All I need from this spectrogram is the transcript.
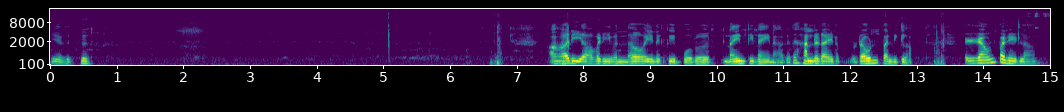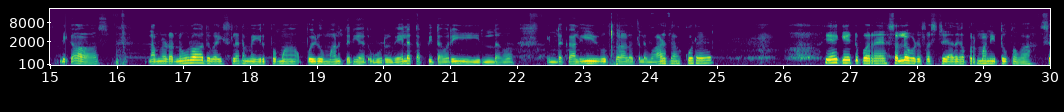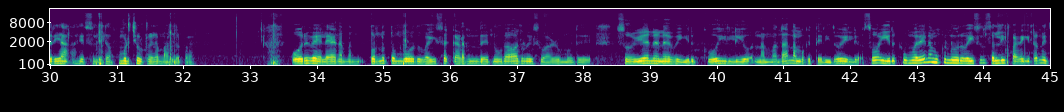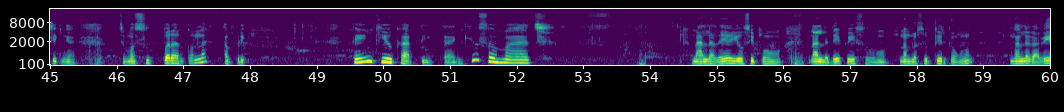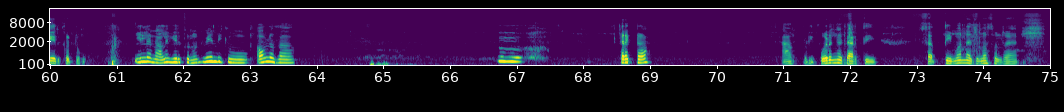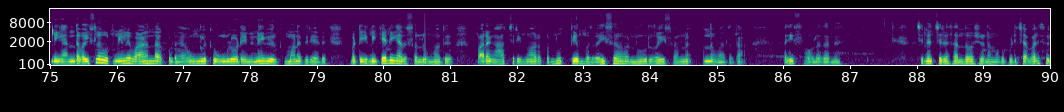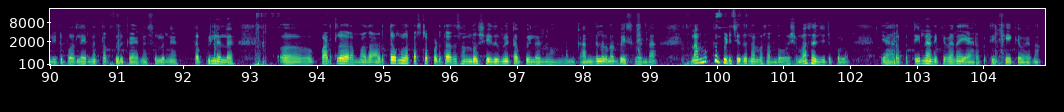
எதுக்கு? ஆடி ஆவணி வந்தால் எனக்கு இப்போ ஒரு நைன்டி நைன் ஆகுது. ஹண்ட்ரட் ஆகிடும் ரவுண்ட் பண்ணிக்கலாம். ரவுண்ட் பண்ணிடலாம். பிகாஸ் நம்மளோட நூறாவது வயசில் நம்ம இருப்போமா போயிடுவோமான்னு தெரியாது. ஒரு வேளை தப்பி தவறி இந்த இந்த கழிவு காலத்தில் வாழ்ந்தால் கூட ஏன் கேட்டு போகிறேன் சொல்ல விடு ஃபஸ்ட்டு அதுக்கப்புறமா நீ தூக்கம் வா. சரியா? இது சொல்லிட்டோம். முடிச்சு விட்ருவேன் மறந்து போகிறேன் ஒருவேளை நம்ம தொண்ணூத்தொம்போது வயசை கடந்து நூறாவது வயசு வாழும்போது சுய நினைவு இருக்கோ இல்லையோ நம்ம தான் நமக்கு தெரியுதோ இல்லையோ ஸோ இருக்கும்போதே நமக்கு நூறு வயசுன்னு சொல்லி பழகிட்டோம்னு வச்சுக்கோங்க. சும்மா சூப்பராக இருக்கும்ல? அப்படி. Thank you Karthik. Thank you so much நல்லதே யோசிப்போம் நல்லதே பேசுவோம். நம்மளை சுற்றி இருக்கவங்களும் நல்லதாகவே இருக்கட்டும். இல்லைனாலும் இருக்கணும்னு வேண்டிக்குவோம். அவ்வளோதான் கரெக்டா அப்படி போடுங்க கார்த்தி. சத்தியமாக நிஜமாக சொல்கிறேன் நீங்கள் அந்த வயசில் உண்மையிலே வாழ்ந்தால் கூட உங்களுக்கு உங்களுடைய நினைவு இருக்குமான்னு தெரியாது. பட் இன்றைக்கே நீங்கள் அதை சொல்லும் போது பாருங்கள் ஆச்சரியமாக இருக்கும். நூற்றி ஐம்பது வயசா நூறு வயசான்னு. அந்த மாதிரி தான் லைஃப் அவ்வளோதானே சின்ன சின்ன சந்தோஷம் நமக்கு பிடிச்ச மாதிரி சொல்லிட்டு போகிறதுல என்ன தப்பு இருக்கா? என்ன சொல்லுங்கள் தப்பு இல்லைல்ல படத்தில் வர மாதிரி அடுத்தவங்கள கஷ்டப்படுத்தாத சந்தோஷம் எதுவுமே தப்பு இல்லைன்னுவாங்க. நமக்கு அந்தளவுலாம் பேச வேண்டாம். நமக்கு பிடிச்சதை நம்ம சந்தோஷமாக செஞ்சுட்டு போகலாம் யாரை பற்றியும் நினைக்க வேணாம் யாரை பற்றியும் கேட்க வேணாம்.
